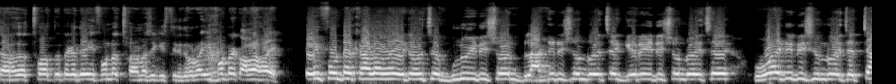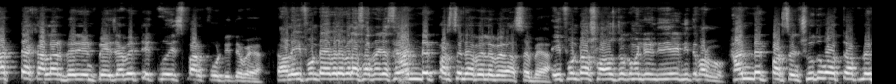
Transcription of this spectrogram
চার হাজার চুয়াত্তর টাকা দিয়ে এই ফোনটা ছয় মাসে কিস্তি নিতে পারব। এই ফোনটা কভার হয় এই ফোনটার কালার হয় এটা হচ্ছে ব্লু এডিশন ব্ল্যাক এডিশন রয়েছে গ্রে এডিশন রয়েছে হোয়াইট এডিশন রয়েছে চারটা কালার ভেরিয়েন্ট পেয়ে যাবে টেকনো স্পার্ক ফোর্টিতে ভাইয়া। তাহলে এই ফোনটা অ্যাভেলেবেল আছে আপনার কাছে? হান্ড্রেড পার্সেন্ট অ্যাভেলেবেল আছে ভাইয়া। এই ফোনটা সহজ ডকুমেন্ট দিয়ে নিতে পারব? হান্ড্রেড পার্সেন্ট শুধুমাত্র আপনার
